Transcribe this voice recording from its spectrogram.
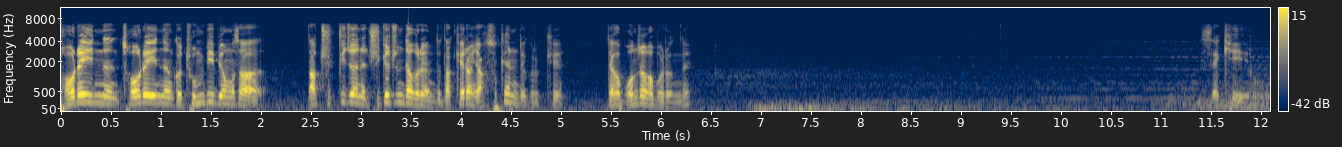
절에 있는 절에 있는 그 좀비 병사 나 죽기 전에 죽여준다 그랬는데 나 걔랑 약속했는데 그렇게? 내가 먼저 가버렸네? 세키로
